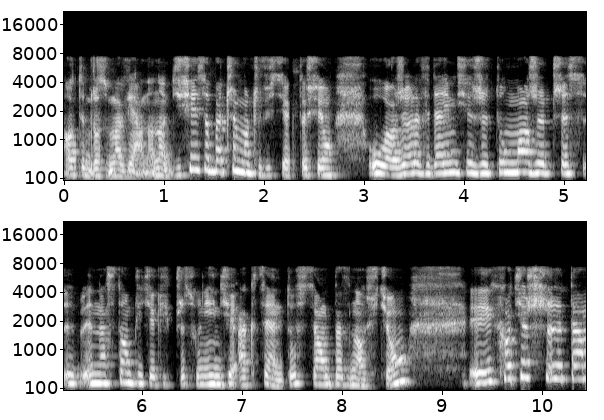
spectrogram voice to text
o tym rozmawiano. No, dzisiaj zobaczymy oczywiście, jak to się ułoży, ale wydaje mi się, że tu może przez, nastąpić jakieś przesunięcie akcentów z całą pewnością, y, chociaż tam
